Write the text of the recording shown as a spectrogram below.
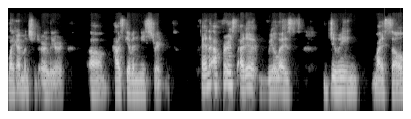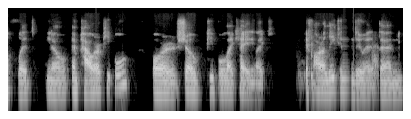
like I mentioned earlier, um, has given me strength. And at first, I didn't realize doing myself would, you know, empower people or show people like, hey, like if Arlie can do it, then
